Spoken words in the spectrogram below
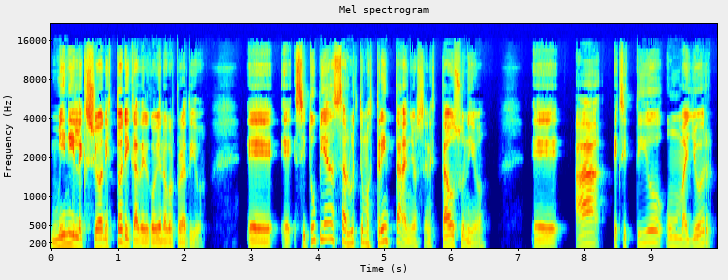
mini lección histórica del gobierno corporativo. Eh, eh, si tú piensas en los últimos 30 años en Estados Unidos, eh, ha existido un mayor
